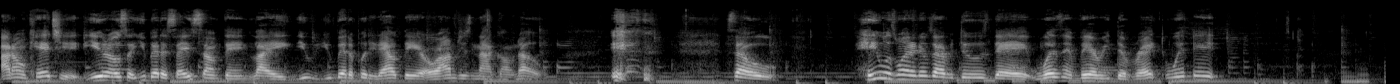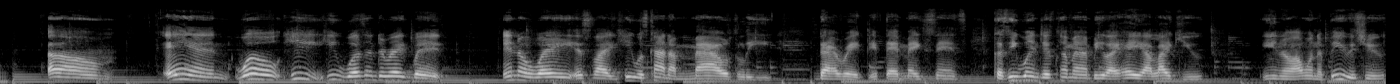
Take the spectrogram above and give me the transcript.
I don't catch it, you know. So you better say something like you you better put it out there, or I'm just not gonna know. so he was one of those type of dudes that wasn't very direct with it um, and well, he he wasn't direct, but in a way, it's like he was kind of mildly direct, if that makes sense. Because he wouldn't just come out and be like, "Hey, I like you," you know, I want to be with you.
